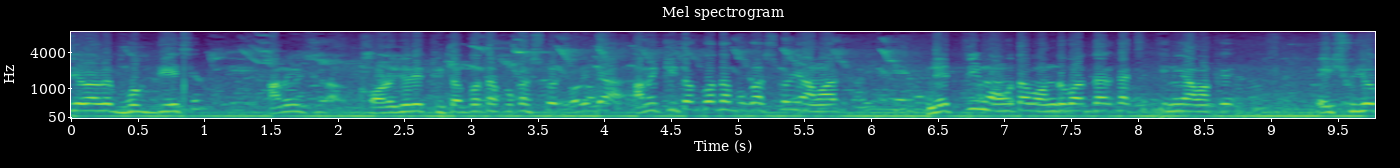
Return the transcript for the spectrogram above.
যেভাবে ভোট দিয়েছে, আমি করজোরে কৃতজ্ঞতা প্রকাশ করি। আমি কৃতজ্ঞতা প্রকাশ করি আমার নেত্রী মমতা বন্দ্যোপাধ্যায়ের কাছে, তিনি আমাকে এই সুযোগ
